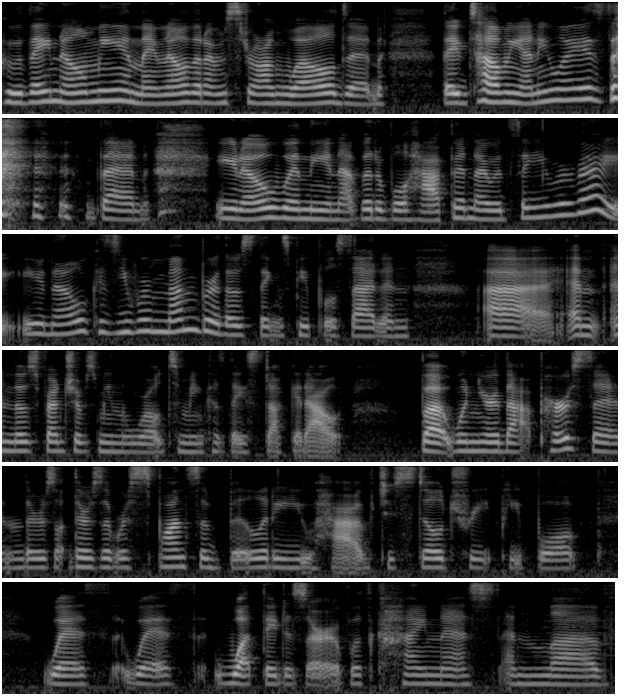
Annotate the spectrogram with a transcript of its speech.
who they know me and they know that I'm strong-willed and they tell me anyways then you know when the inevitable happened I would say you were right you know cuz you remember those things people said and uh and and those friendships mean the world to me cuz they stuck it out. But when you're that person there's there's a responsibility you have to still treat people with with what they deserve with kindness and love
